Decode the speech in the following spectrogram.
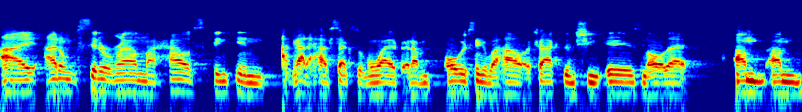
I I don't sit around my house thinking I gotta have sex with my wife, and I'm always thinking about how attractive she is and all that. I'm I'm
